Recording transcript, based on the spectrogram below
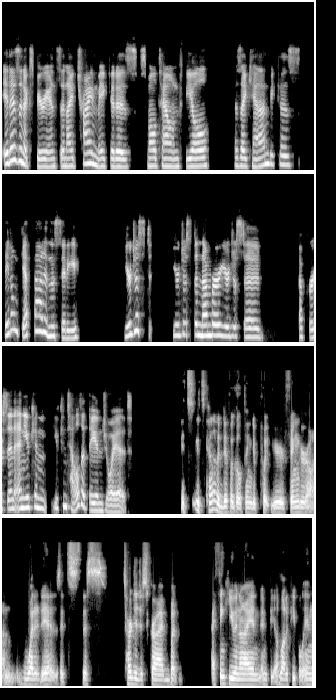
it is an experience and i try and make it as small town feel as i can because they don't get that in the city. You're just you're just a number, you're just a a person and you can you can tell that they enjoy it. It's it's kind of a difficult thing to put your finger on what it is. It's this it's hard to describe, but I think you and I and, and a lot of people in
